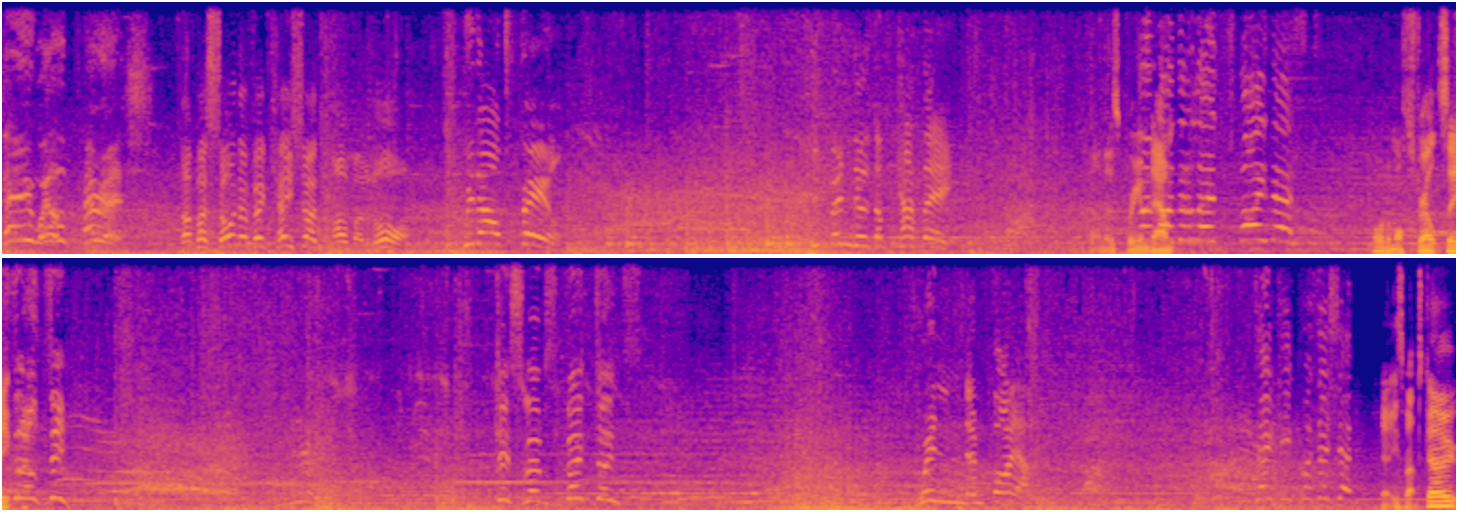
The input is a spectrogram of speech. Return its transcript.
They will perish! The personification of a law. Without fail! Defenders of Cathay! Oh, let's bring him down. Hold him off Streltsi. To go.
